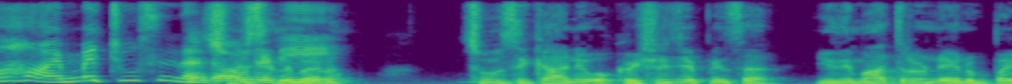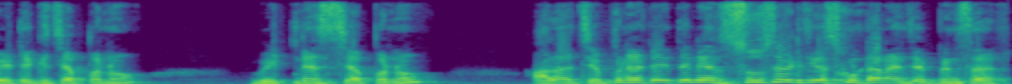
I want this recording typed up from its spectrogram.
ఆహా, అమ్మాయి చూసిందండి చూసింది మేడం. చూసి కానీ ఒక విషయం చెప్పింది సార్. ఇది మాత్రం నేను బయటకి చెప్పను విట్నెస్ చెప్పను. అలా చెప్పినట్టయితే నేను సూసైడ్ చేసుకుంటానని చెప్పింది సార్.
